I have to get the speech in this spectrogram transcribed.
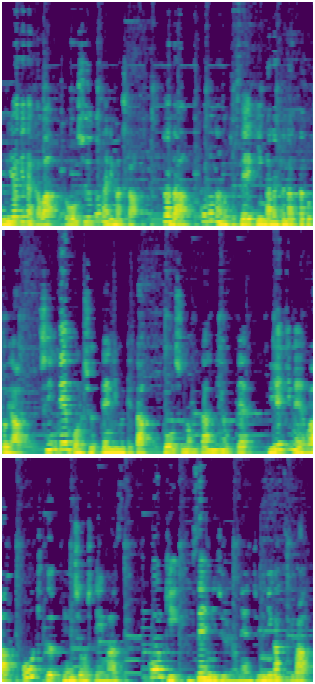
売上高は同収となりました。ただ、コロナの助成金がなくなったことや、新店舗の出店に向けた投資の負担によって、利益面は大きく減少しています。今期2024年12月期は、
